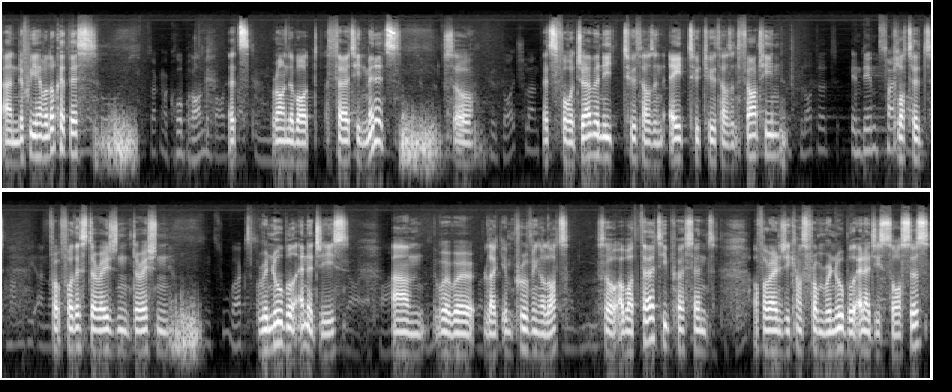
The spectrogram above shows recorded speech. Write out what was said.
And if we have a look at this, that's around about 13 minutes. So that's for Germany 2008 to 2013 plotted for, for this duration, duration renewable energies um, were, were like improving a lot. So about 30% of our energy comes from renewable energy sources.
